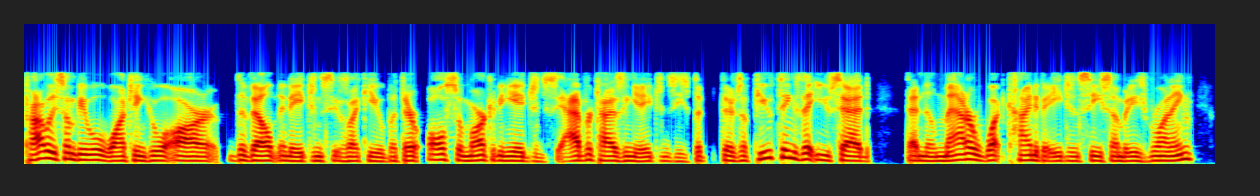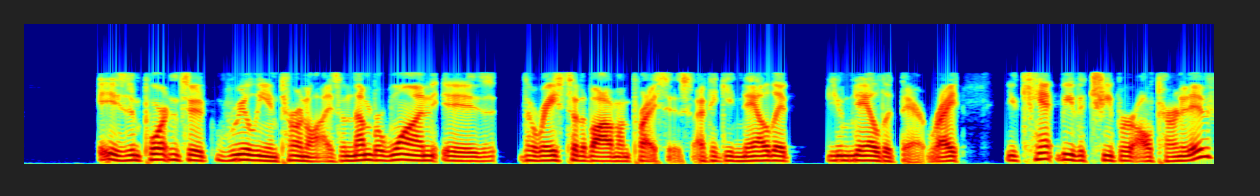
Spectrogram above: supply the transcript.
probably some people watching who are development agencies like you, but they're also marketing agencies, advertising agencies. But there's a few things that you said that no matter what kind of agency somebody's running, is important to really internalize. And number one is the race to the bottom on prices. I think you nailed it. You nailed it there, right? You can't be the cheaper alternative.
